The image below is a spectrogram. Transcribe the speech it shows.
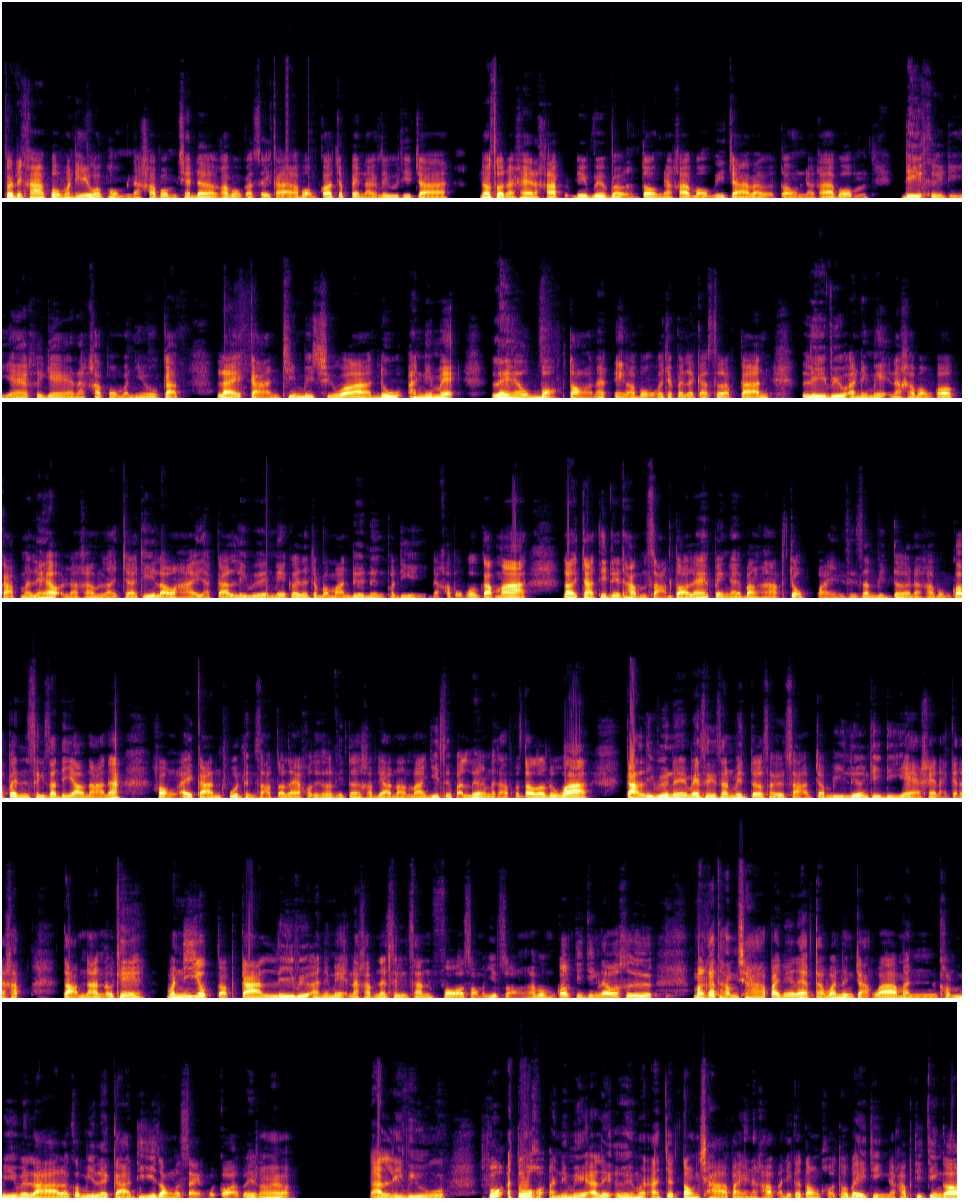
สวัสดีครับผมวันนี้อยู่กับผมนะครับผมเช่นเดิมครับผมเกษตรกรครับผมก็จะเป็นนักรีวิวที่จะ นำสดนักแคร์นะครับรีวิวแบบตรงนะครับบอกวิจารณ์แบบตรงนะครับผมดีคือดีแย่คือแย่นะครับผมวันนี้อยู่กับรายการที่มีชื่อว่าดูอนิเมะแล้วบอกต่อนั่นเองครับผมก็จะเป็นรายการสำหรับการรีวิวอนิเมะนะครับผมก็กลับมาแล้วนะครับหลังจากที่เราหายจากการรีวิวอนิเมะก็น่าจะประมาณเดือนหนึ่งพอดีนะครับผมก็กลับมาหลังจากที่ได้ทำสามตอนแรกเป็นไงบ้างครับจบไปซีซันวินเตอร์นะครับผมก็เป็นซีซันที่ยาวนานนะของไอการพูดถึง 3 ตอนแรกของซีซันวินเตอร์ครับยาวนานมาก 20กว่าเรื่องนะครับก็ต้องเราดูว่าการรีวิวในแมสซีซันวินเตอร์33จะมีเรื่องที่ดีแย่แค่ไหนกันนะครับ ตามนั้นโอเค วันนี้อยู่กับการรีวิวอนิเมะนะครับในซีซั่น4 2022 ครับผมก็จริง ๆ แล้วก็คือ มันก็ทำช้าไปนี่แหละ แต่ว่าเนื่องจากว่ามันมีเวลาแล้วก็มีรายการที่ต้องมาแทรกประกอบไปทำให้แบบการรีวิว พวกตัวของอนิเมะอะไรเอ่ยมันอาจจะต้องช้าไปนะครับ อันนี้ก็ต้องขอโทษไปจริงนะครับ ที่จริงก็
